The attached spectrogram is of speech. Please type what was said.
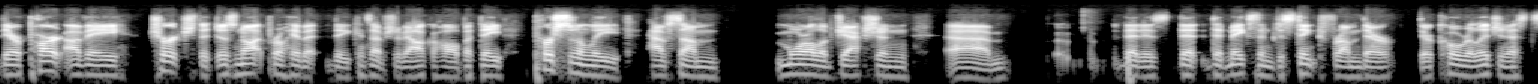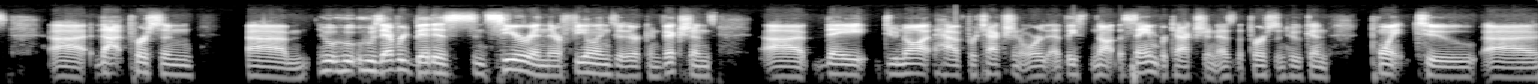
they're part of a church that does not prohibit the consumption of alcohol, but they personally have some moral objection um, that is that that makes them distinct from their their co-religionists. Uh, that person um, who, who, who's every bit as sincere in their feelings or their convictions, uh, they do not have protection, or at least not the same protection as the person who can point to uh,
